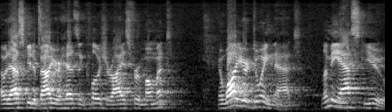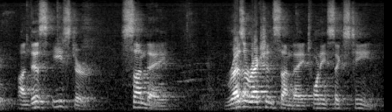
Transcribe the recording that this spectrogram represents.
I would ask you to bow your heads and close your eyes for a moment. And while you're doing that, let me ask you on this Easter Sunday, Resurrection Sunday 2016,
